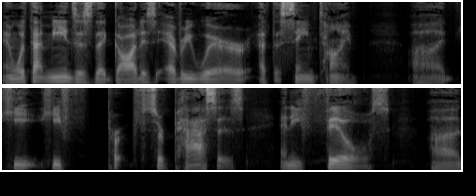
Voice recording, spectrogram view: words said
And what that means is that God is everywhere at the same time. Uh, he he per- surpasses and he fills uh,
